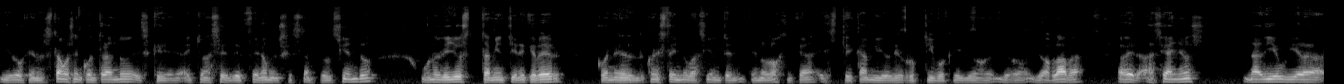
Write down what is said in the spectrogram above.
Y lo que nos estamos encontrando es que hay una serie de fenómenos que se están produciendo. Uno de ellos también tiene que ver con, el, con esta innovación tecnológica, este cambio disruptivo que yo, yo, yo hablaba. A ver, hace años nadie hubiera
